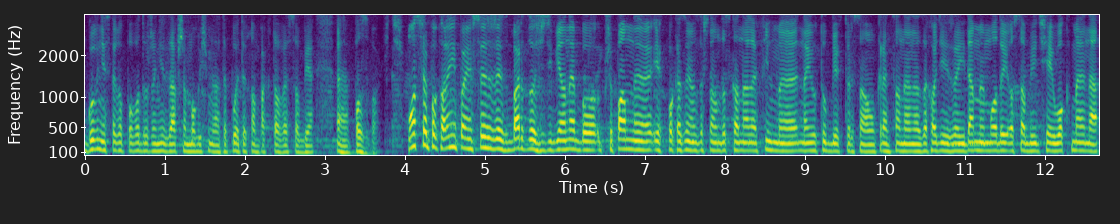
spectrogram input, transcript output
Głównie z tego powodu, że nie zawsze mogliśmy na te płyty kompaktowe sobie e, pozwolić. Młodsze pokolenie, powiem szczerze, że jest bardzo zdziwione, bo przypomnę, jak pokazują zresztą doskonale filmy na YouTubie, które są kręcone na zachodzie, jeżeli damy młodej osobie dzisiaj Walkmana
